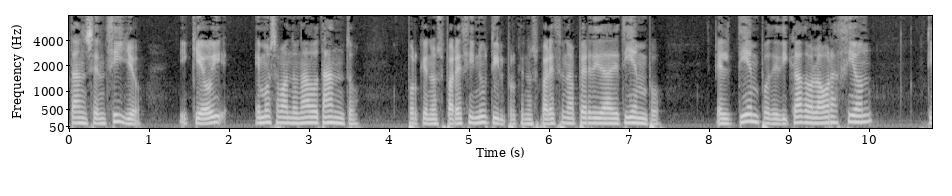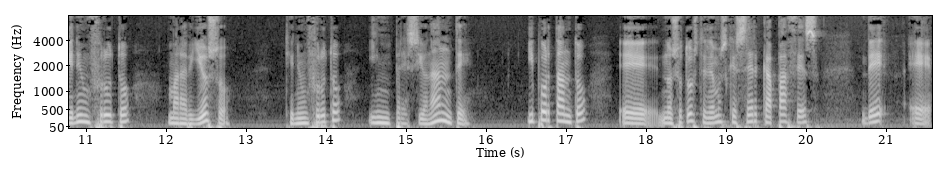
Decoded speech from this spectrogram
tan sencillo y que hoy hemos abandonado tanto, porque nos parece inútil, porque nos parece una pérdida de tiempo. El tiempo dedicado a la oración tiene un fruto maravilloso, tiene un fruto impresionante. Y por tanto, eh, nosotros tenemos que ser capaces de eh,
